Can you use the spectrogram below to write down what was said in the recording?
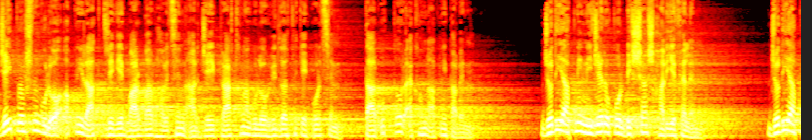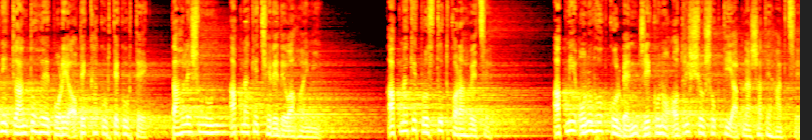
যেই প্রশ্নগুলো আপনি রাত জেগে বারবার ভাবেছেন আর যেই প্রার্থনাগুলো হৃদয় থেকে করছেন, তার উত্তর এখন আপনি পাবেন। যদি আপনি নিজের ওপর বিশ্বাস হারিয়ে ফেলেন, যদি আপনি ক্লান্ত হয়ে পড়ে অপেক্ষা করতে করতে, তাহলে শুনুন, আপনাকে ছেড়ে দেওয়া হয়নি। আপনাকে প্রস্তুত করা হয়েছে। আপনি অনুভব করবেন যে কোনো অদৃশ্য শক্তি আপনার সাথে হাঁটছে।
